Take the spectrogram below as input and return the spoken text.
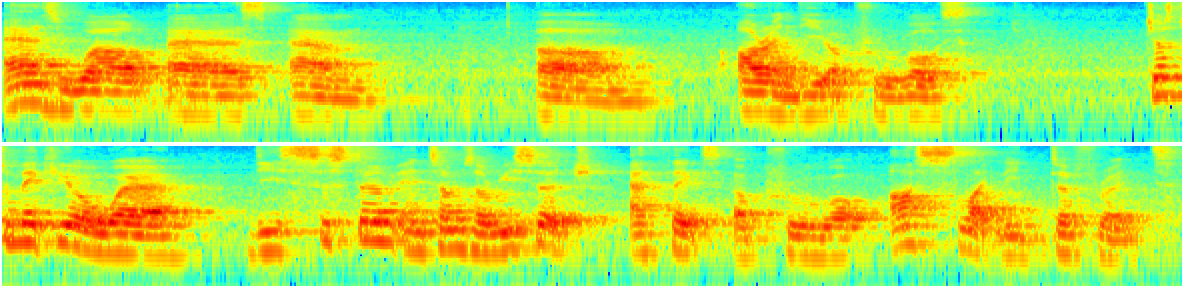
as well as um, um, R&D approvals. Just to make you aware, the system in terms of research ethics approval are slightly different,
